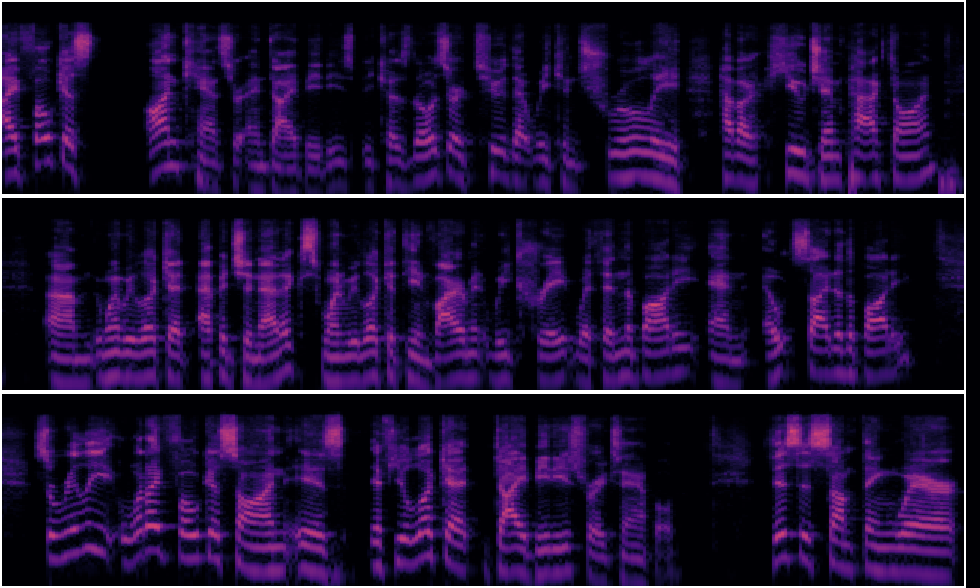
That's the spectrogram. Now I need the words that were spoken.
I focus on cancer and diabetes because those are two that we can truly have a huge impact on. Um, when we look at epigenetics, when we look at the environment we create within the body and outside of the body. So, really, what I focus on is if you look at diabetes, for example, this is something where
